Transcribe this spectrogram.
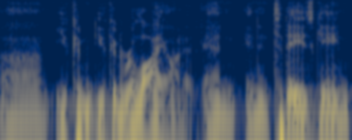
um, you can you can rely on it. And and in today's game,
